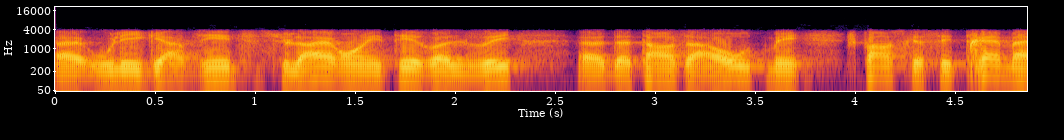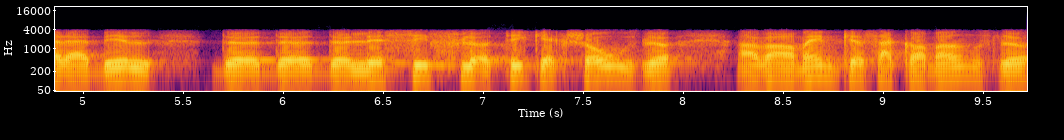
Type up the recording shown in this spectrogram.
euh, où les gardiens titulaires ont été relevés de temps à autre. Mais je pense que c'est très malhabile de, de, de, laisser flotter quelque chose là, avant même que ça commence, là,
